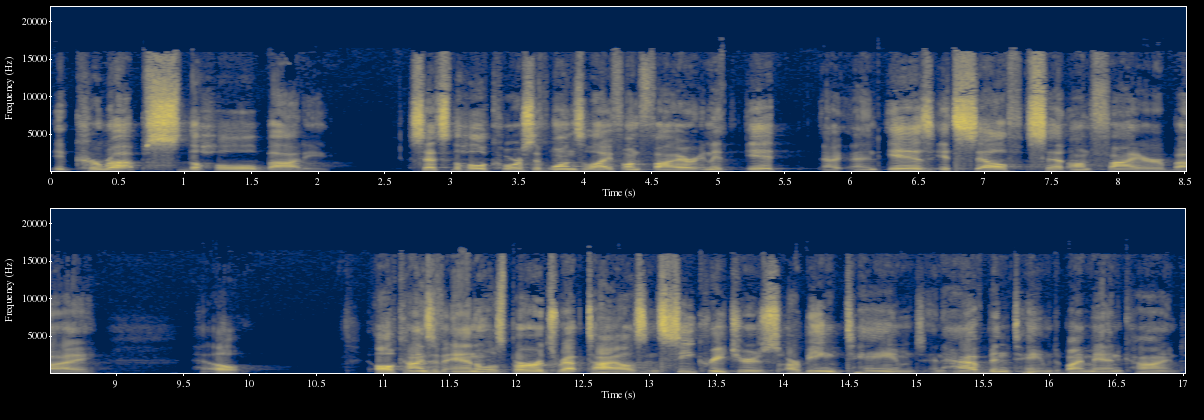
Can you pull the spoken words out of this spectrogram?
It corrupts the whole body sets the whole course of one's life on fire, and it, it uh, and is itself set on fire by hell. All kinds of animals, birds, reptiles, and sea creatures are being tamed and have been tamed by mankind.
